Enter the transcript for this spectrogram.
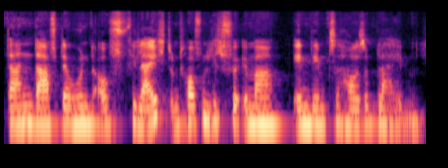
dann darf der Hund auch vielleicht und hoffentlich für immer in dem Zuhause bleiben.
